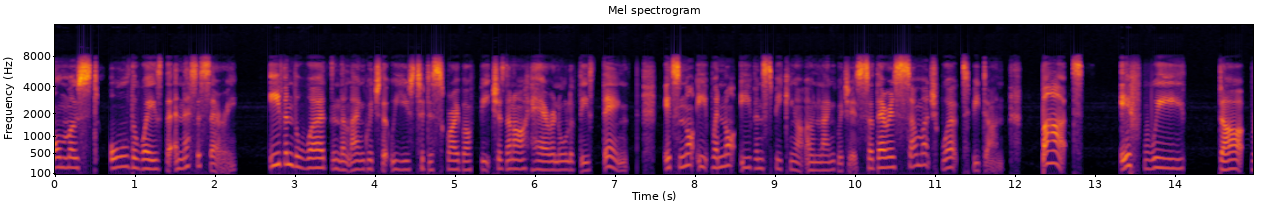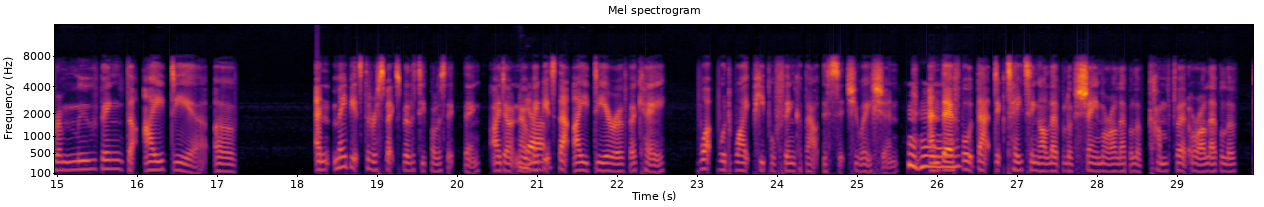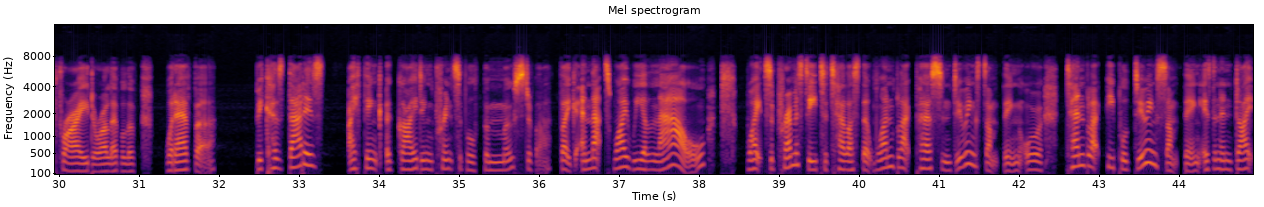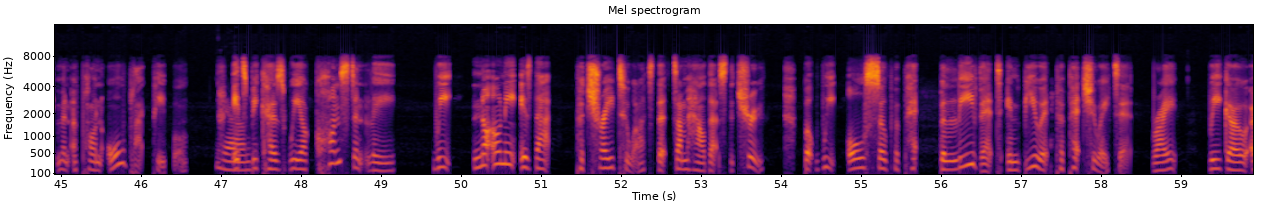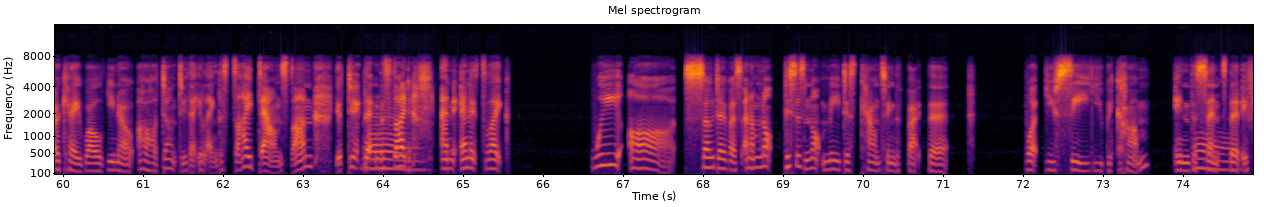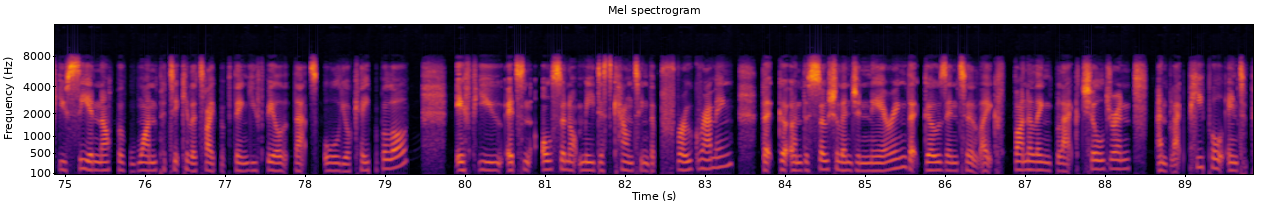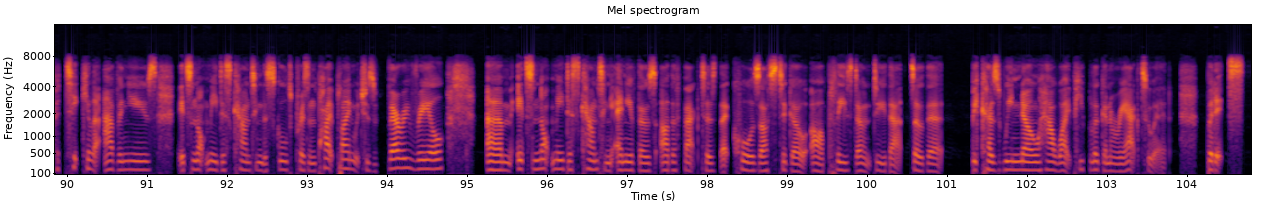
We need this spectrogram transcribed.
almost all the ways that are necessary. Even the words and the language that we use to describe our features and our hair and all of these things, it's not e- we're not even speaking our own languages. So there is so much work to be done. But if we start removing the idea of and maybe it's the respectability politics thing. I don't know. Yeah. Maybe it's that idea of okay, what would white people think about this situation? And mm-hmm. therefore, that dictating our level of shame or our level of comfort or our level of pride or our level of whatever. Because that is, I think, a guiding principle for most of us. Like, and that's why we allow white supremacy to tell us that one black person doing something or 10 black people doing something is an indictment upon all black people. yeah. It's because we are constantly, we not only is that portrayed to us that somehow that's the truth, but we also perpe- believe it, imbue it, perpetuate it, right? We go, okay, well, you know, oh, don't do that. You're letting the side down, son. You're doing letting the side, Mm, and and it's like we are so diverse. And I'm not. This is not me discounting the fact that what you see, you become. In the sense that mm, if you see enough of one particular type of thing, you feel that that's all you're capable of. If you it's n- also not me discounting the programming that go and the social engineering that goes into like funneling black children and black people into particular avenues. It's not me discounting the school to prison pipeline which is very real. Um, it's not me discounting any of those other factors that cause us to go oh please don't do that so that because we know how white people are going to react to it but it's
